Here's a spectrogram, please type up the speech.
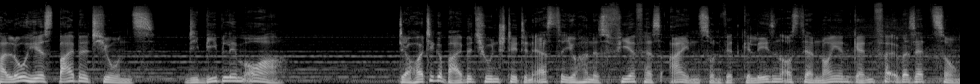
Hallo, hier ist Bibletunes, die Bibel im Ohr. Der heutige Bibletune steht in 1. Johannes 4, Vers 1 und wird gelesen aus der neuen Genfer Übersetzung.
